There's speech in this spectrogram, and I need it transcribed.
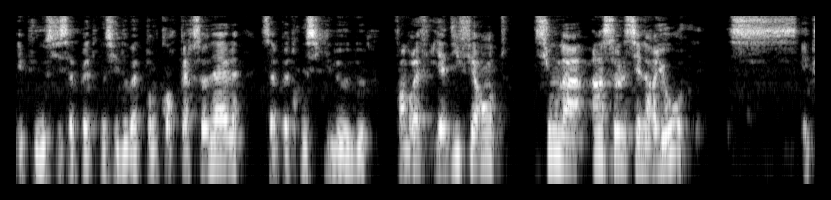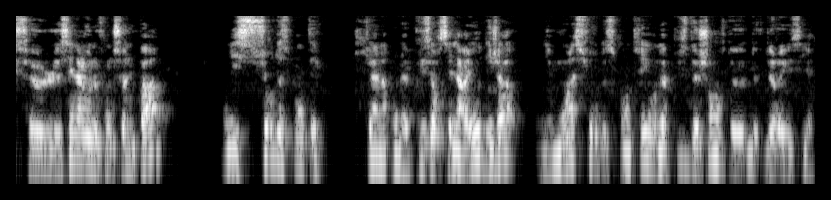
et puis aussi ça peut être aussi de battre ton corps personnel, ça peut être aussi de, de... enfin bref, il y a différentes. Si on a un seul scénario et que le scénario ne fonctionne pas, on est sûr de se planter. On a plusieurs scénarios, déjà, on est moins sûr de se planter, on a plus de chances de, réussir.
